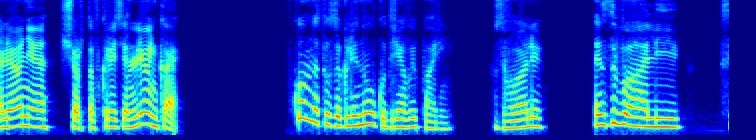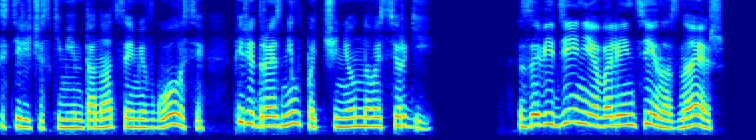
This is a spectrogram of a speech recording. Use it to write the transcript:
Леня, чертов кретин, Ленька!» В комнату заглянул кудрявый парень. «Звали?» «Звали!» С истерическими интонациями в голосе передразнил подчиненного Сергей. «Заведение Валентина, знаешь?»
